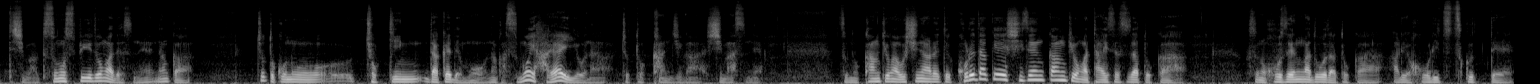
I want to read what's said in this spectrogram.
ってしまうとそのスピードがですねなんかちょっとこの直近だけでもなんかすごい速いようなちょっと感じがしますね。その環境が失われてこれだけ自然環境が大切だとかその保全がどうだとかあるいは法律作って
